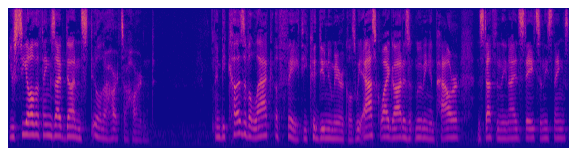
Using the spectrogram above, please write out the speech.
You see all the things I've done, and still their hearts are hardened. And because of a lack of faith, he could do new miracles. We ask why God isn't moving in power and stuff in the United States and these things.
